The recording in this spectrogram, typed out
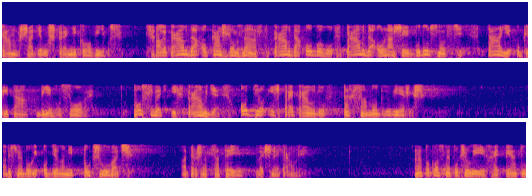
Tam všade už prenikol vírus. Ale pravda o každom z nás, pravda o Bohu, pravda o našej budúcnosti, tá je ukrytá v Jeho slove. Posveď ich pravde, oddel ich pre pravdu, tak sa modlil Ježiš. Aby sme boli oddelení počúvať a držať sa tej väčšnej pravdy. A napokon sme počuli aj piatu,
